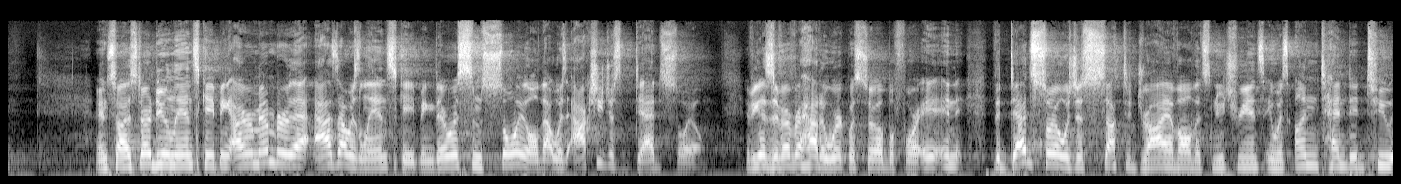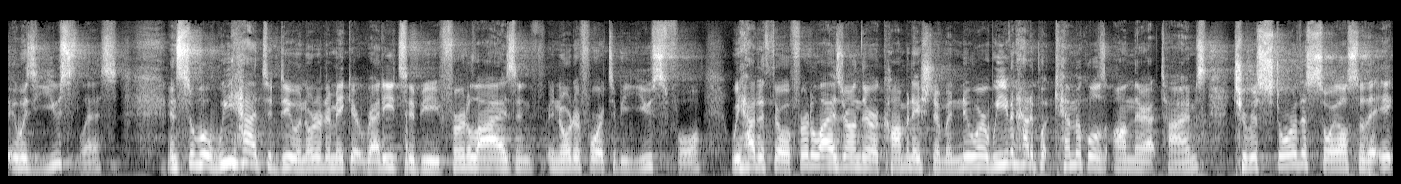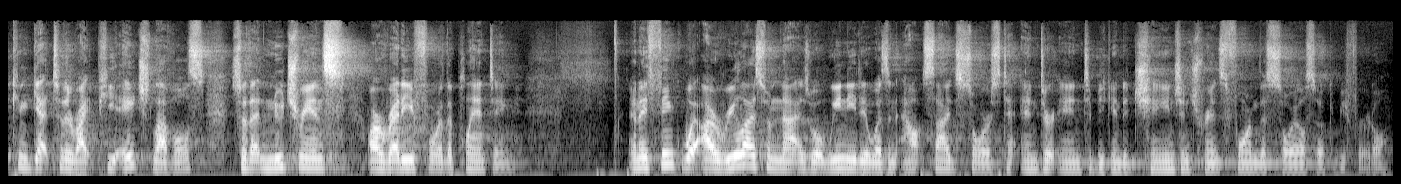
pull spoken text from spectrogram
And so I started doing landscaping. I remember that as I was landscaping, there was some soil that was actually just dead soil. If you guys have ever had to work with soil before, it, and the dead soil was just sucked dry of all of its nutrients. It was untended to, it was useless. And so, what we had to do in order to make it ready to be fertilized and in order for it to be useful, we had to throw a fertilizer on there, a combination of manure. We even had to put chemicals on there at times to restore the soil so that it can get to the right pH levels so that nutrients are ready for the planting. And I think what I realized from that is what we needed was an outside source to enter in to begin to change and transform the soil so it could be fertile.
